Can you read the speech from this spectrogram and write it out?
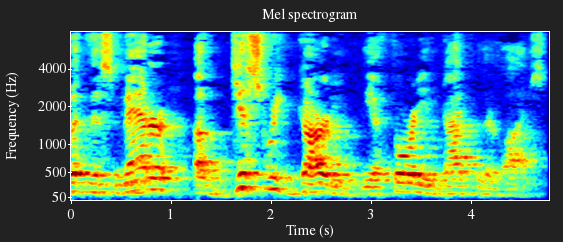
but this matter of disregarding the authority of God for their lives.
